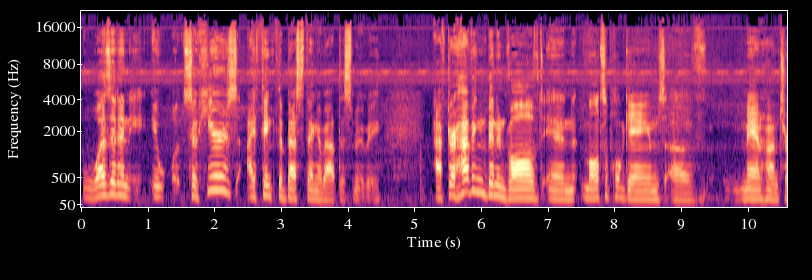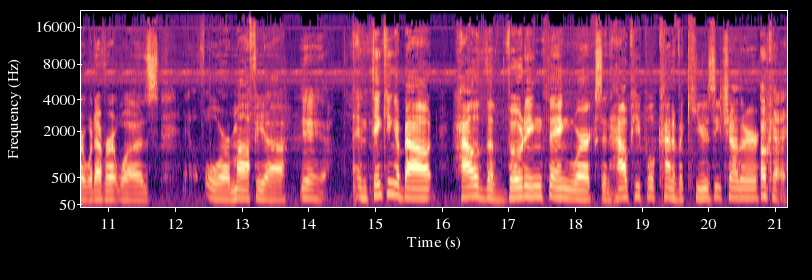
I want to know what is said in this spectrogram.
was it an? It, so here's, I think, the best thing about this movie. After having been involved in multiple games of Manhunt or whatever it was, or Mafia, yeah, yeah, and thinking about how the voting thing works and how people kind of accuse each other Okay.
